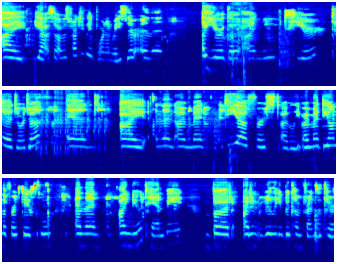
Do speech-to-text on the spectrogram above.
I yeah, so I was practically born and raised there, and then a year ago I moved here to Georgia, and I and then I met Dia first, I believe. I met Dia on the first day of school, and then I knew Tanvi, but I didn't really become friends with her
